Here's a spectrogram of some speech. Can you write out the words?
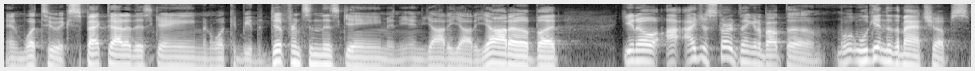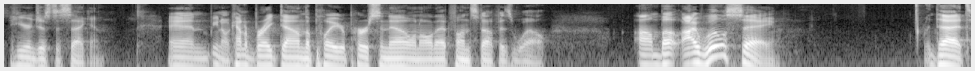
and what to expect out of this game and what could be the difference in this game and, and yada yada yada. But you know, I, I just started thinking about the. We'll, we'll get into the matchups here in just a second, and you know, kind of break down the player personnel and all that fun stuff as well. Um, but I will say that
